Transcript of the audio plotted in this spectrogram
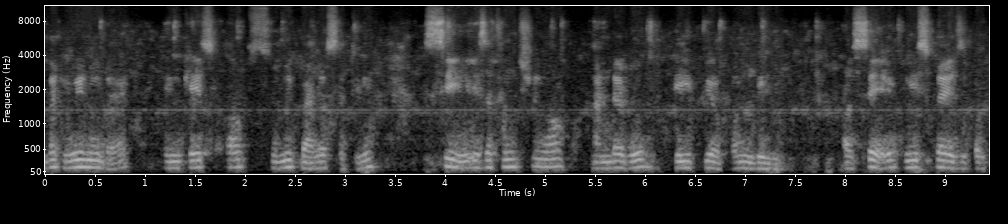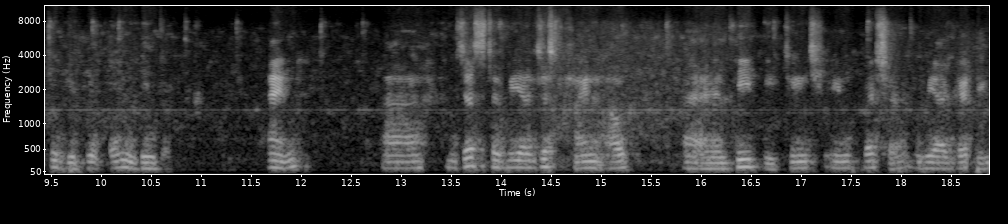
But we know that in case of sonic velocity, C is a function of under root dp upon dv or say v square is equal to dp upon dv. And uh, just uh, we are just find out uh, dp change in pressure we are getting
